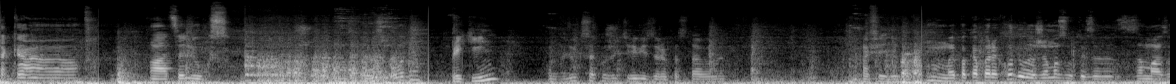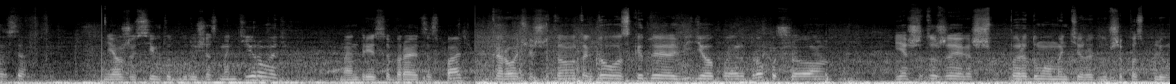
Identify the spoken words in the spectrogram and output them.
Така. А, це люкс. Прикинь, в люксах уже телевізори поставили. Офігеть. Ми поки переходили, вже мазути за- замазався. Я вже сів тут, буду зараз монтувати. Андрій збирається спати. Коротше, що то воно так довго скидає відео по аирдропу, що я ще дуже аж передумав монтувати, лучше посплю.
